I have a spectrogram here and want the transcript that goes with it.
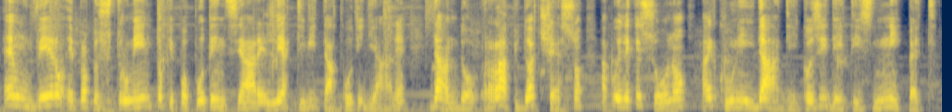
È un vero e proprio strumento che può potenziare le attività quotidiane dando rapido accesso a quelle che sono alcuni dati cosiddetti snippet.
